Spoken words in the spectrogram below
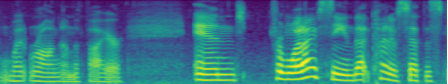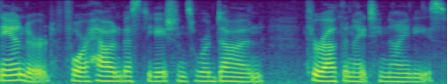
went wrong on the fire. And from what I've seen, that kind of set the standard for how investigations were done throughout the 1990s.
